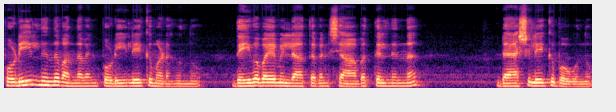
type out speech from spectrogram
പൊടിയിൽ നിന്ന് വന്നവൻ പൊടിയിലേക്ക് മടങ്ങുന്നു. ദൈവഭയമില്ലാത്തവൻ ശാപത്തിൽ നിന്ന് ഡാഷിലേക്ക് പോകുന്നു.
